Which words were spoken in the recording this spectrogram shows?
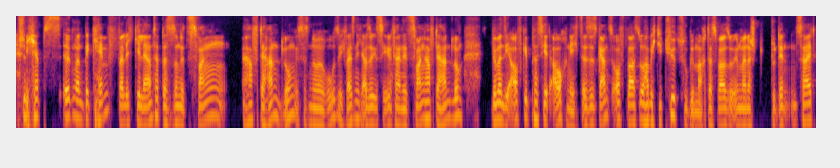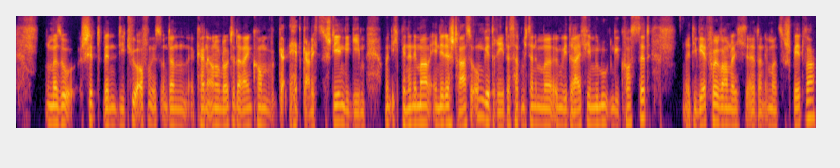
Stimmt. Ich habe es irgendwann bekämpft, weil ich gelernt habe, dass es so eine Zwang zwanghafte Handlung, ist das Neurose? Ich weiß nicht, also ist jedenfalls eine zwanghafte Handlung. Wenn man sie aufgibt, passiert auch nichts. Also es ist ganz oft war es so, habe ich die Tür zugemacht. Das war so in meiner Studentenzeit immer so, shit, wenn die Tür offen ist und dann, keine Ahnung, Leute da reinkommen, hätte gar nichts zu stehen gegeben. Und ich bin dann immer am Ende der Straße umgedreht. Das hat mich dann immer irgendwie drei, vier Minuten gekostet, äh, die wertvoll waren, weil ich äh, dann immer zu spät war.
